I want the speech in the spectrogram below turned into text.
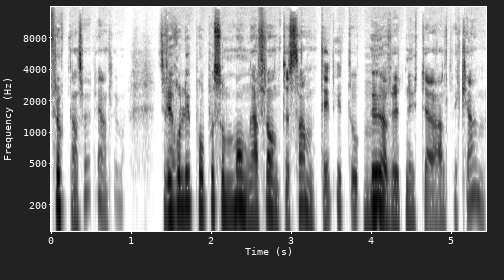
fruktansvärt egentligen. Så vi håller på på så många fronter samtidigt och Mm. överutnyttjar allt vi kan.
